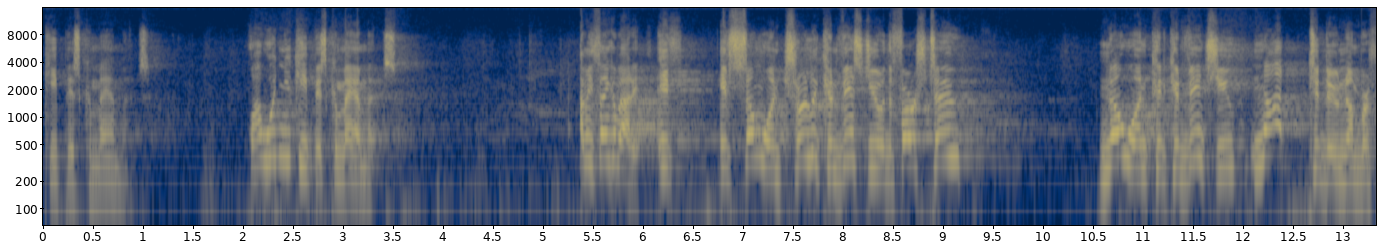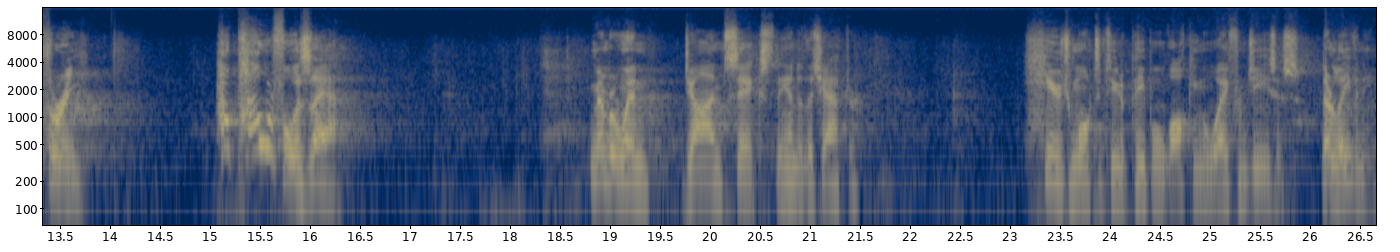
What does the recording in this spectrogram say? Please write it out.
keep his commandments. Why wouldn't you keep his commandments? I mean, think about it. If, if someone truly convinced you of the first two, no one could convince you not to do number three. How powerful is that? Remember when John 6, the end of the chapter? Huge multitude of people walking away from Jesus. They're leaving him.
